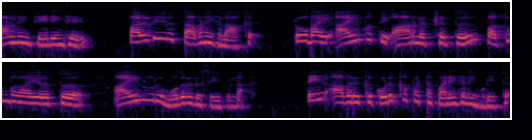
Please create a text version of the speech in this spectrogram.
ஆன்லைன் ட்ரேடிங்கில் பல்வேறு தவணைகளாக ரூபாய் ஐம்பத்தி ஆறு லட்சத்து பத்தொன்பதாயிரத்து ஐநூறு முதலீடு செய்துள்ளார். பின் அவருக்கு கொடுக்கப்பட்ட பணிகளை முடித்து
